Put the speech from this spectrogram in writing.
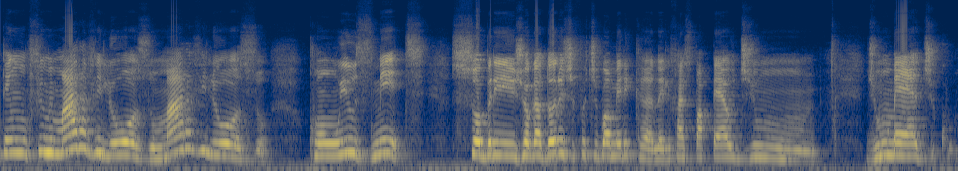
tem um filme maravilhoso, maravilhoso, com Will Smith sobre jogadores de futebol americano. Ele faz o papel de um. de um médico.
